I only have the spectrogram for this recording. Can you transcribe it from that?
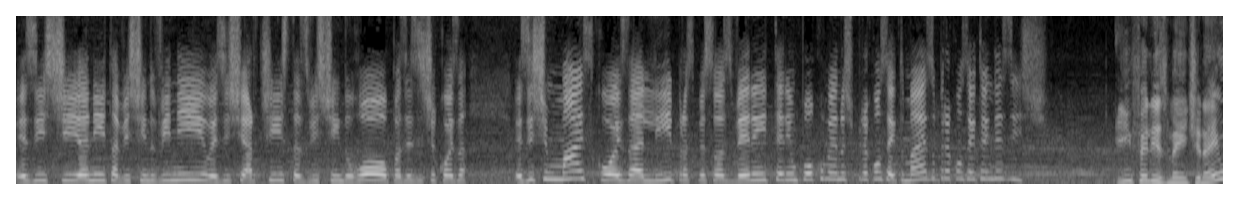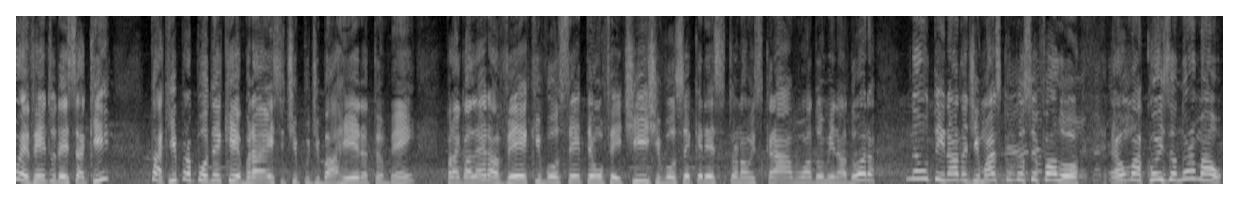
Existe Anitta vestindo vinil, existe artistas vestindo roupas, existe coisa. Existe mais coisa ali para as pessoas verem e terem um pouco menos de preconceito, mas o preconceito ainda existe. Infelizmente, né? E um evento desse aqui tá aqui para poder quebrar esse tipo de barreira também, para a galera ver que você tem um fetiche, você querer se tornar um escravo, uma dominadora, não tem nada demais como nada você falou. É uma coisa normal.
